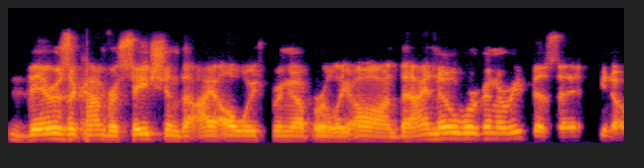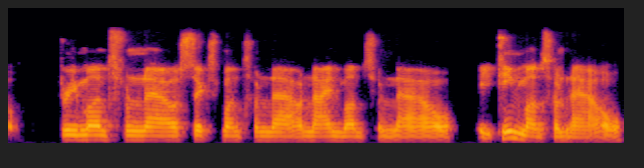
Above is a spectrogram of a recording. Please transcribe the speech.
there's a conversation that I always bring up early on that I know we're going to revisit, you know, three months from now, six months from now, nine months from now, 18 months from now,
